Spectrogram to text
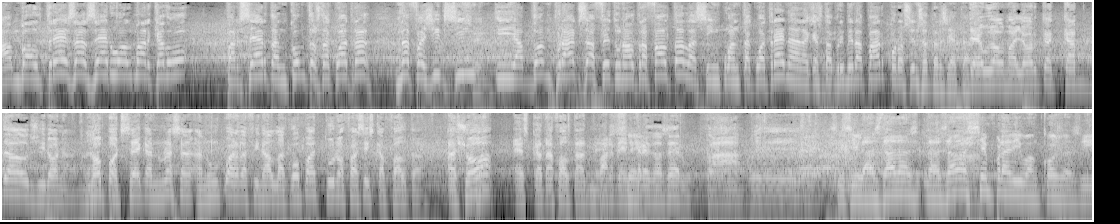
amb el 3 a 0 al marcador per cert, en comptes de 4 n'ha afegit 5 sí. i Abdon Prats ha fet una altra falta, la 54a en aquesta sí. primera part, però sense targeta 10 del Mallorca, cap del Girona. No pot ser que en, una, en un quart de final de Copa tu no facis cap falta. Això Clar. És que t'ha faltat més. Perdem Sí. 3 a 0. Clar, vull dir... Sí, sí, les dades, les dades sempre diuen coses i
